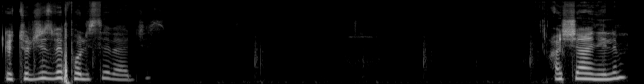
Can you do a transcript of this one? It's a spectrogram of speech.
Götüreceğiz ve polise vereceğiz. Aşağı inelim.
